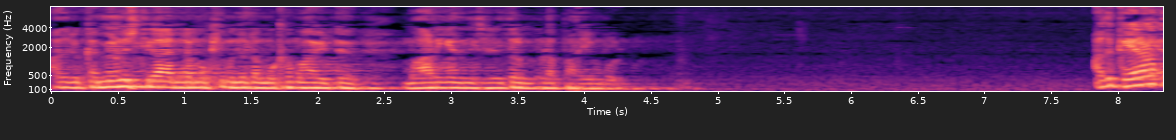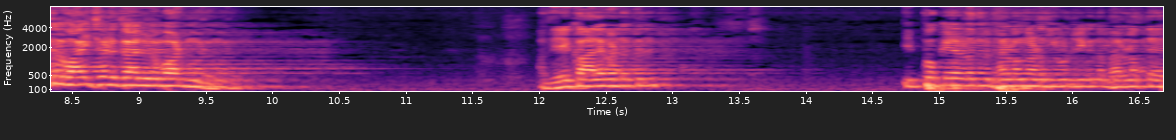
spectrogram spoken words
അതൊരു കമ്മ്യൂണിസ്റ്റുകാരന്റെ മുഖ്യമന്ത്രിയുടെ മുഖമായിട്ട് മാറിയതിന് ചരിത്രം ഇവിടെ പറയുമ്പോൾ. അത് കേരളത്തിൽ വായിച്ചെടുക്കാൻ ഒരുപാടുണ്ട്. അതേ കാലഘട്ടത്തിൽ ഇപ്പോൾ കേരളത്തിൽ ഭരണം നടത്തിക്കൊണ്ടിരിക്കുന്ന ഭരണത്തെ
